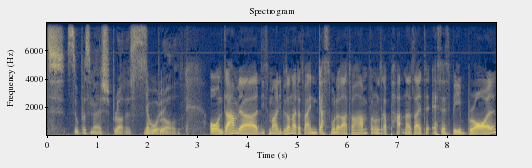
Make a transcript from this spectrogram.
Super Smash Bros. Jawohl. Brawl. Und da haben wir diesmal die Besonderheit, dass wir einen Gastmoderator haben von unserer Partnerseite SSB Brawl.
